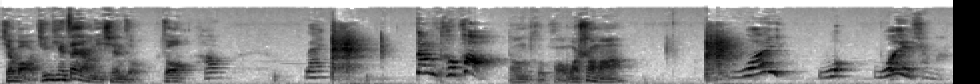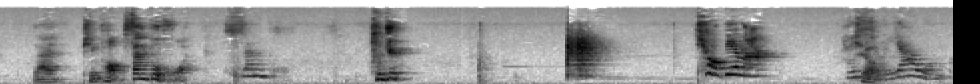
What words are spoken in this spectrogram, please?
小宝，今天再让你先走，走。好，来，当头炮。当头炮，我上马。我我我也上马。来，平炮三步火。三步。出去。跳边马，还想压我吗？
